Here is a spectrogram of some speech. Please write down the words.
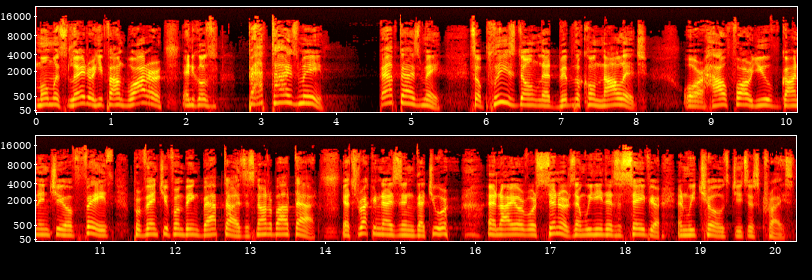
moments later, he found water and he goes, baptize me, baptize me. So please don't let biblical knowledge or how far you've gone into your faith prevent you from being baptized. It's not about that. It's recognizing that you were, and I are were sinners and we needed a Savior, and we chose Jesus Christ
